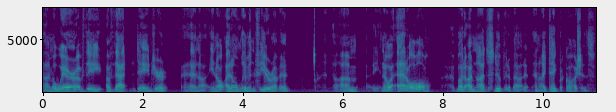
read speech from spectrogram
I'm aware of the of that danger, and uh, you know, I don't live in fear of it, um, you know, at all. But I'm not stupid about it, and I take precautions.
